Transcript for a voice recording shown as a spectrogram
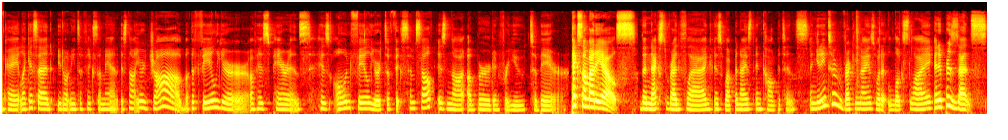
Okay? Like I said, you don't need to fix a man. It's not your job. The failure of his parents, his own failure to fix himself is not a burden for you to bear. Pick somebody else. The next red flag is weaponized incompetence. And you need to recognize what it looks like and it presents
